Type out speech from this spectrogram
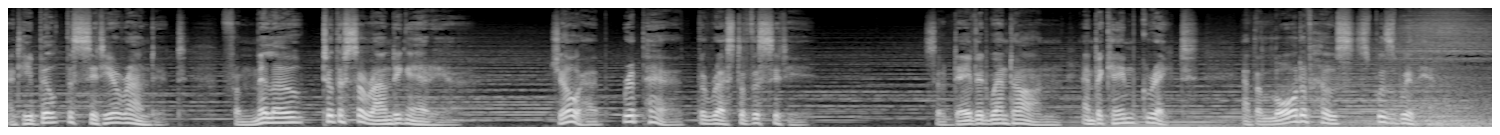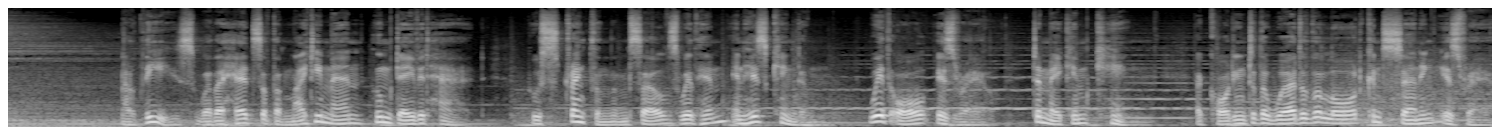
And he built the city around it, from Millo to the surrounding area. Joab repaired the rest of the city. So David went on and became great, and the Lord of hosts was with him. Now these were the heads of the mighty men whom David had, who strengthened themselves with him in his kingdom, with all Israel, to make him king, according to the word of the Lord concerning Israel.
